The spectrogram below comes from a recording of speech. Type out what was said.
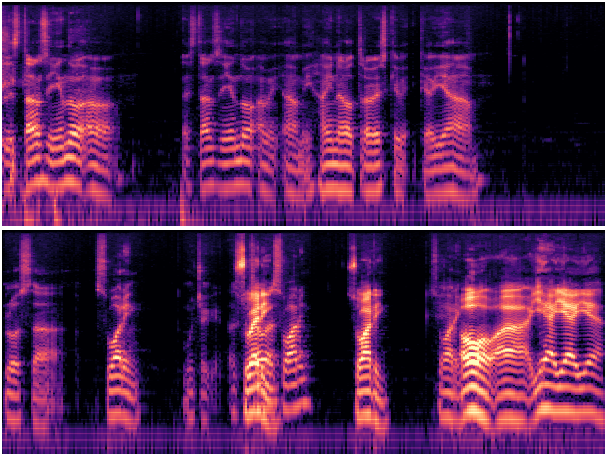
le estaban siguiendo. Le estaban siguiendo a mi, a mi otra vez que, que había los ah, swatting. Mucha, ¿has escuchado de Sweating. swatting? Swatting. Oh, ah, yeah, yeah, yeah.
